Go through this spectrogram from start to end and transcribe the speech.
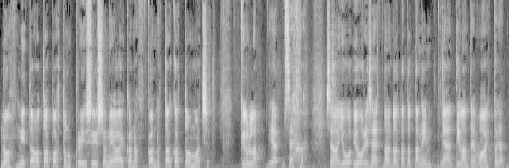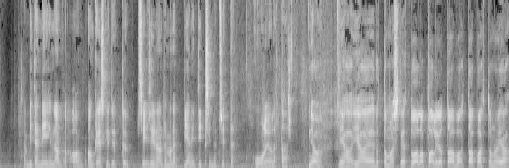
No, mitä on tapahtunut preseasonin aikana? Kannattaa katsoa matsit. Kyllä, ja se, se on ju, juuri se, että noita, noita tota, niin, tilanteen vaihtoja, miten niihin on, on, on keskitytty. Si, siinä on semmoinen pieni tipsi nyt sitten kuulijoille taas. Joo, ihan, ihan ehdottomasti. Et tuolla on paljon tava, tapahtunut ja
